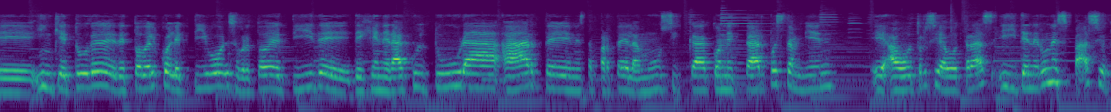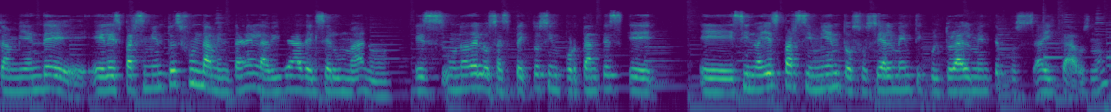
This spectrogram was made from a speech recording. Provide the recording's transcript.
eh, inquietud de, todo el colectivo y sobre todo de ti, de, generar cultura, arte en esta parte de la música, conectar pues también eh, a otros y a otras y tener un espacio también de, el esparcimiento es fundamental en la vida del ser humano, es uno de los aspectos importantes que eh, si no hay esparcimiento socialmente y culturalmente, pues hay caos, ¿no?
